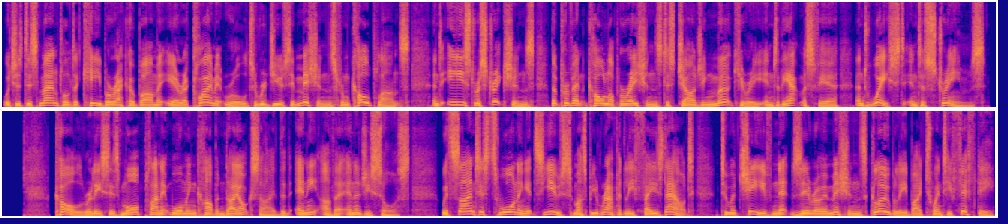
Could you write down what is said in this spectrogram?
which has dismantled a key Barack Obama era climate rule to reduce emissions from coal plants and eased restrictions that prevent coal operations discharging mercury into the atmosphere and waste into streams. Coal releases more planet warming carbon dioxide than any other energy source, with scientists warning its use must be rapidly phased out to achieve net zero emissions globally by 2050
